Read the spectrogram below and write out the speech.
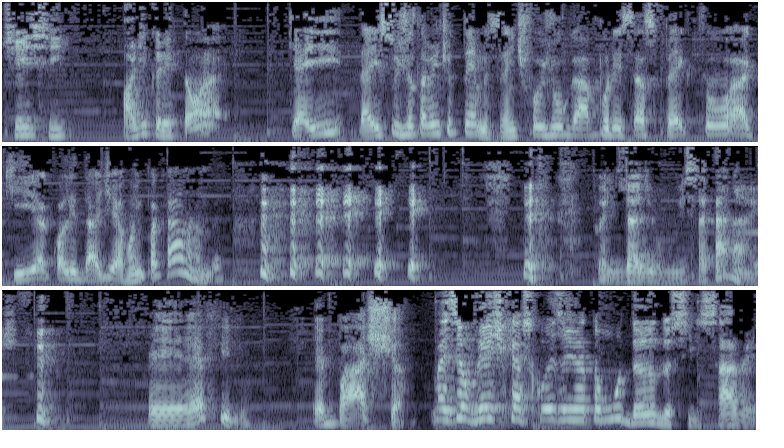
Sim, sim. Pode crer. Então, é, que aí, daí isso justamente o tema. Se a gente for julgar por esse aspecto, aqui a qualidade é ruim pra caramba. qualidade ruim, sacanagem. É, filho. É baixa. Mas eu vejo que as coisas já estão mudando, assim, sabe?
